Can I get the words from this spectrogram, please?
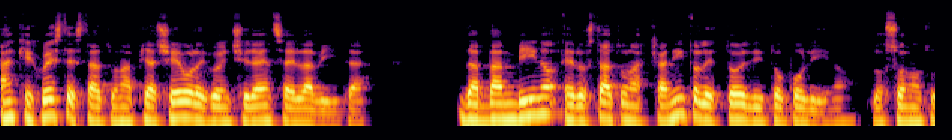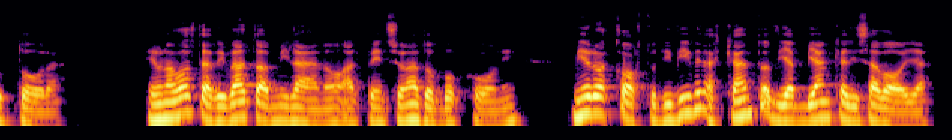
Anche questa è stata una piacevole coincidenza della vita. Da bambino ero stato un accanito lettore di Topolino, lo sono tuttora, e una volta arrivato a Milano, al pensionato Bocconi, mi ero accorto di vivere accanto a via Bianca di Savoia,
